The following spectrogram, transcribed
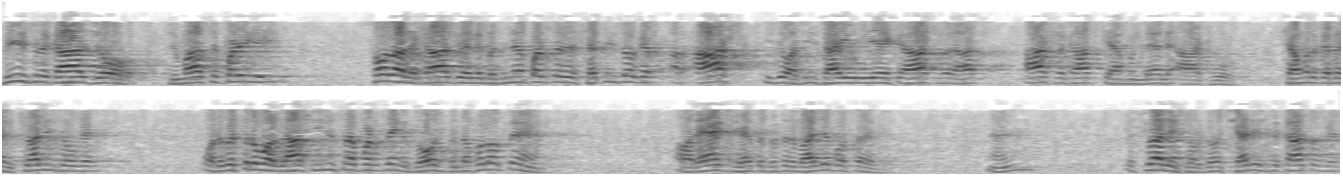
بیس رکعت جو جماعت سے پڑھی گئی، سولہ رکعت جو مدینہ پڑھتے تھے، چھتیس ہو اور آٹھ کی جو حدیث آئی ہوئی ہے کہ آٹھ آٹھ رکعت کے عمل آٹھ وہ۔ شامل کرنے سے چوالیس ہو گئے۔ اور بطر وہ رات تین اس طرح پڑھتے ہیں کہ دوست میں نفل ہوتے ہیں۔ اور ایک جو ہے تو بطر واجب ہوتا ہے۔ ہاں؟ تو چوالیس ہو گئے، چھیالیس رکعت ہو گئے۔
